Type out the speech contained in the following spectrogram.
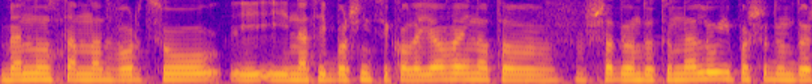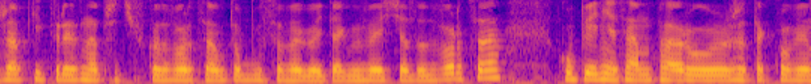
będąc tam na dworcu i, i na tej bocznicy kolejowej, no to wszedłem do tunelu i poszedłem do żabki, która jest naprzeciwko dworca autobusowego i tak jakby wejścia do dworca. Kupienie tam paru, że tak powiem,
